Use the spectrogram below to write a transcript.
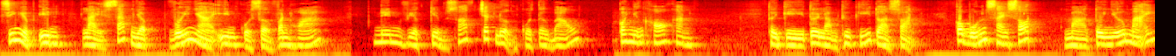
xí nghiệp in lại sáp nhập với nhà in của Sở Văn hóa, nên việc kiểm soát chất lượng của tờ báo có những khó khăn. Thời kỳ tôi làm thư ký tòa soạn, có bốn sai sót mà tôi nhớ mãi.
